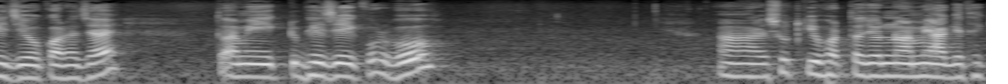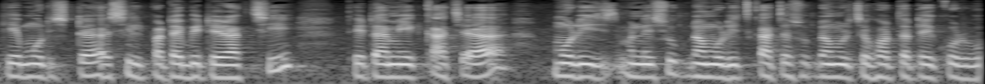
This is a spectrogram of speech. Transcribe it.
ভেজেও করা যায়। তো আমি একটু ভেজেই করব। আর শুটকি ভর্তার জন্য আমি আগে থেকে মরিচটা শিল্পাটা বেটে রাখছি। তো এটা আমি কাঁচা মরিচ মানে শুকনা মরিচ, কাঁচা শুকনা মরিচের ভর্তাটাই করব।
